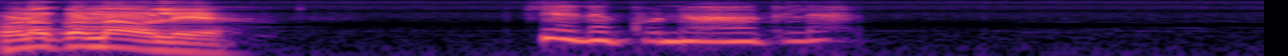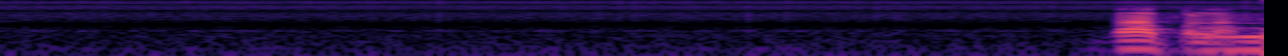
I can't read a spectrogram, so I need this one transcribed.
உனக்கு ஒன்றும் ஆகலையா எனக்கு ஒன்றும் ஆகல. வா போலாம்.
